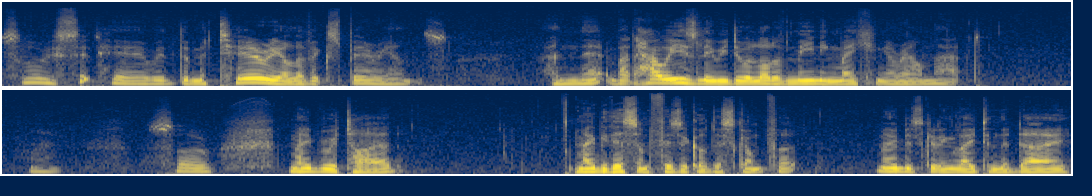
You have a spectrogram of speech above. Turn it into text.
So we sit here with the material of experience, and that, but how easily we do a lot of meaning making around that. Right? So maybe we're tired. Maybe there's some physical discomfort. Maybe it's getting late in the day,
